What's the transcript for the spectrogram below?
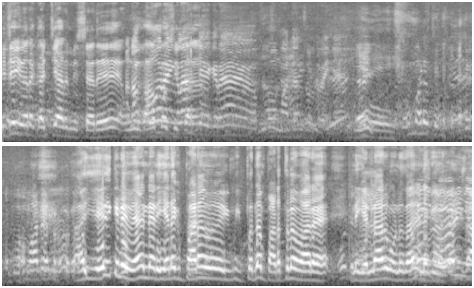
விஜய் வேற கட்சி ஆரம்பிச்சாரு. உங்களுக்கு சொல்றீங்க. அது எதுக்குண்ணே வேண்டாம் எனக்கு படம் இப்போ தான் படத்தில் வரேன். எனக்கு எல்லாரும் ஒன்று தான் எனக்கு நீங்க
